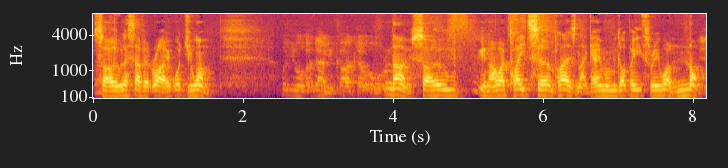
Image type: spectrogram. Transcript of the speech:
So let's have it right. What do you want? Well, you no, you can't go all right. No. So, you know, I played certain players in that game and we got beat 3 1. Not Yeah.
